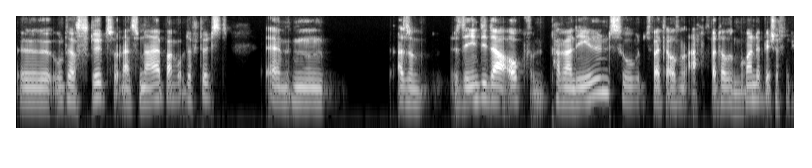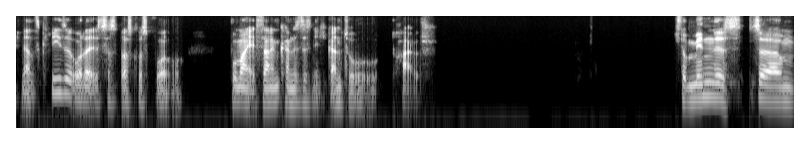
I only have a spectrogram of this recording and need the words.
äh, unterstützt und Nationalbank unterstützt. Ähm, also sehen Sie da auch Parallelen zu 2008, 2009 der Wirtschafts- und Finanzkrise oder ist das was, was wo, wo man jetzt sagen kann, es ist nicht ganz so tragisch? Zumindest ähm,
